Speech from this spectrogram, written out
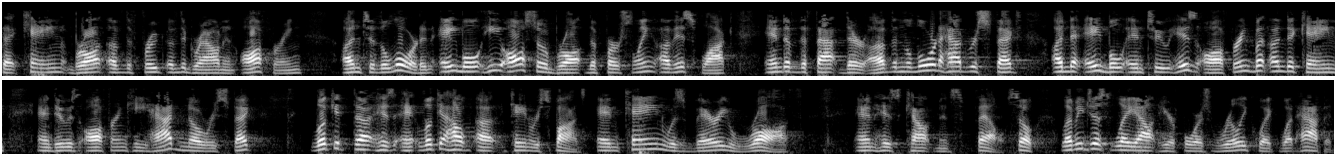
that Cain brought of the fruit of the ground an offering unto the Lord. And Abel, he also brought the firstling of his flock and of the fat thereof. And the Lord had respect unto Abel and to his offering, but unto Cain and to his offering he had no respect. Look at uh, his look at how uh, Cain responds. And Cain was very wroth and his countenance fell. So let me just lay out here for us really quick what happened.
